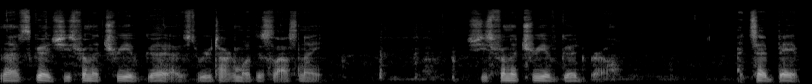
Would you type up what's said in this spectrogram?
That's good. She's from the tree of good. Was, we were talking about this last night. She's from the tree of good, bro. I said, babe,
